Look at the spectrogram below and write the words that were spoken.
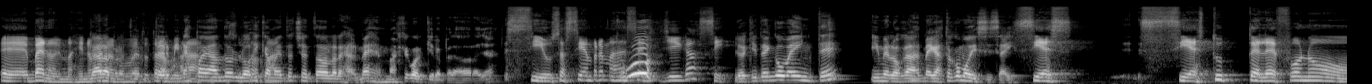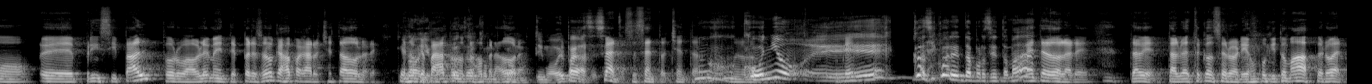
eh, bueno, imagino Claro, que en pero algún te- momento te lo terminas pagando lógicamente 80 dólares al mes, es más que cualquier operadora ya. Si usas siempre más de ¡Uh! 6 gigas, sí. Yo aquí tengo 20 y me, los gas- me gasto como 16. Si es, si es tu teléfono eh, principal, probablemente. Pero eso es lo que vas a pagar, 80 dólares, que es lo que pagas con otras con- operadoras. Con T-Mobile paga 60. Claro, 60, 80. No, coño, es casi 40% más. 20 dólares. Está bien. Tal vez te conservarías un poquito más, pero bueno.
